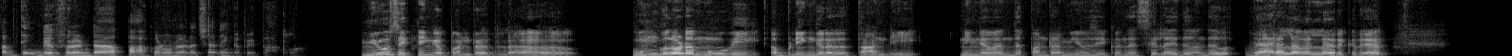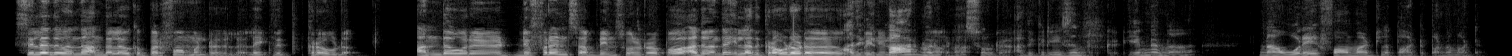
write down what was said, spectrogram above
சம்திங் டிஃப்ரெண்ட்டாக பார்க்கணும்னு நினச்சா நீங்கள் போய் பார்க்கலாம். மியூசிக் நீங்க பண்றதுல உங்களோட மூவி அப்படிங்கறத தாண்டி நீங்க வந்து பண்ற மியூசிக் வந்து சில இது வந்து வேற லெவல்ல இருக்குது. சிலது வந்து அந்த அளவுக்கு பெர்ஃபார்ம் பண்றது இல்ல லைக் வித் க்ரௌட் அந்த ஒரு டிஃபரன்ஸ் அப்படின்னு சொல்றப்போ அது வந்து இல்ல அது க்ரௌடோட அதுக்கு காரணம் இருக்கு நான் சொல்கிறேன் அதுக்கு ரீசன் இருக்கு. என்னன்னா நான் ஒரே ஃபார்மேட்டில் பாட்டு பண்ண மாட்டேன்.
